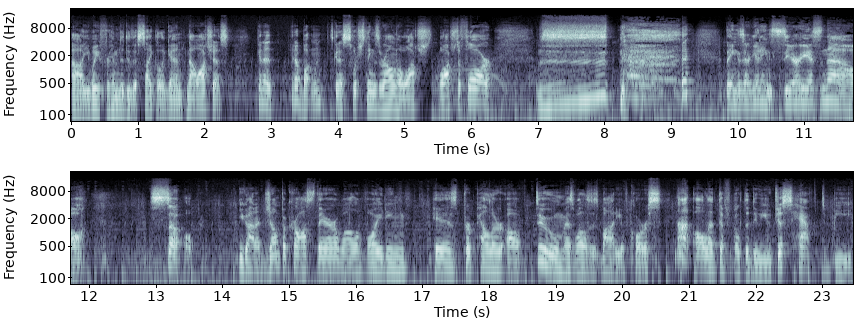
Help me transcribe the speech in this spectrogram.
uh, you wait for him to do the cycle again. Now watch this. I'm gonna hit a button. It's gonna switch things around. I'll watch. Watch the floor. things are getting serious now. So, you gotta jump across there while avoiding his propeller of doom, as well as his body, of course. Not all that difficult to do, you just have to be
